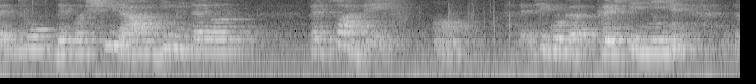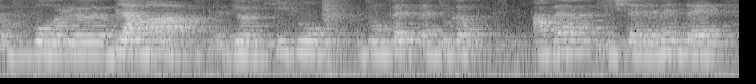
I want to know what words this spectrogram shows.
pentru depășirea limitelor persoanei. Sigur că creștinii vor blama dionisismul într-un fel pentru că avea niște elemente uh,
